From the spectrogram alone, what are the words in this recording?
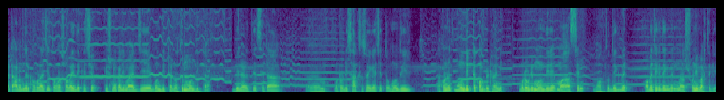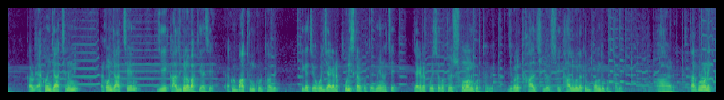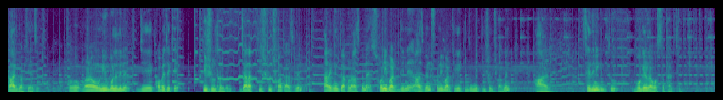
একটা আনন্দের খবর আছে, তোমরা সবাই দেখেছ, কৃষ্ণকালী মায়ের যে মন্দিরটা, নতুন মন্দিরটা বেলারেতে সেটা মোটামুটি সাকসেস হয়ে গেছে। তো মন্দির এখনও মন্দিরটা কমপ্লিট হয়নি। মোটামুটি মন্দিরে মা আসছেন, ভক্ত দেখবেন, কবে থেকে দেখবেন? না, শনিবার থেকে। কারণ এখন যাচ্ছেন উনি। এখন যাচ্ছেন যে কাজগুলো বাকি আছে, এখন বাথরুম করতে হবে, ঠিক আছে? ওই জায়গাটা পরিষ্কার করতে হবে। মেন হচ্ছে জায়গাটা পরিষ্কার করতে হবে, সমান করতে হবে। যেগুলো খাল ছিল, সেই খালগুলোকে বন্ধ করতে হবে। আর তারপর অনেক কাজ বাকি আছে। তো মানে উনিও বলে দিলেন যে কবে থেকে? ত্রিশূল ধরবেন। যারা ত্রিশূল ছোঁয়াতে আসবেন, তারা কিন্তু এখন আসবেন না। শনিবার দিনে আসবেন, শনিবার থেকে কিন্তু উনি ত্রিশূল ছোঁয়াবেন। আর সেদিনই কিন্তু ভোগের ব্যবস্থা থাকছে।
